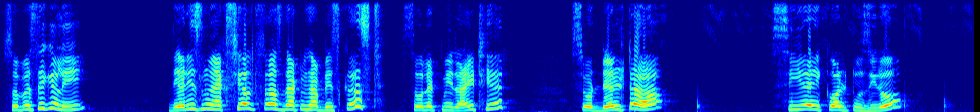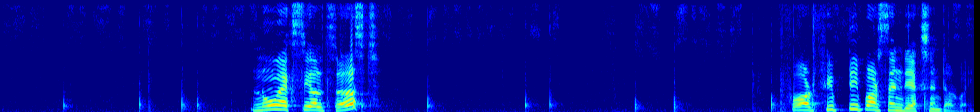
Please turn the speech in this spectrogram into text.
So, basically there is no axial thrust that we have discussed. So, let me write here. So, delta C A equal to 0, no axial thrust. For 50 percent reaction turbine.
